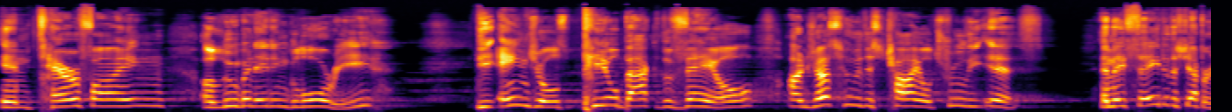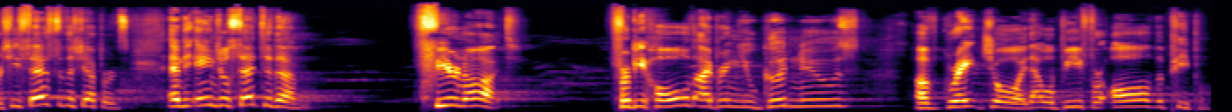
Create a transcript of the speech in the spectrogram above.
in terrifying, illuminating glory, the angels peel back the veil on just who this child truly is. And they say to the shepherds, He says to the shepherds, and the angel said to them, Fear not, for behold, I bring you good news of great joy that will be for all the people.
